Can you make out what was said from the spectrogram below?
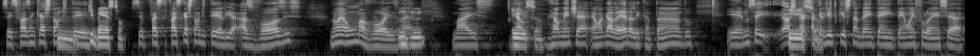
Vocês fazem questão hum, de ter. Que benção. Você faz, faz questão de ter ali as vozes. Não é uma voz, né? Uhum. Mas isso. Real, realmente é, é, uma galera ali cantando. E não sei, eu acho, acredito que isso também tem, tem uma influência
